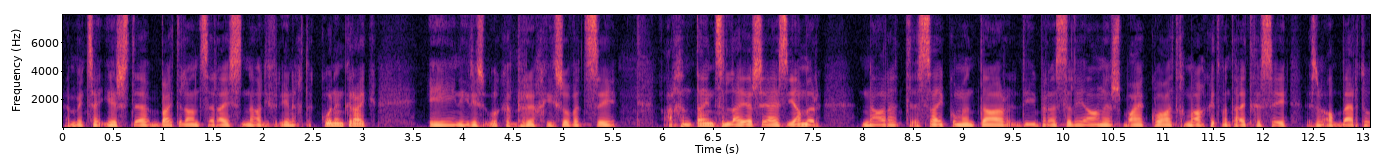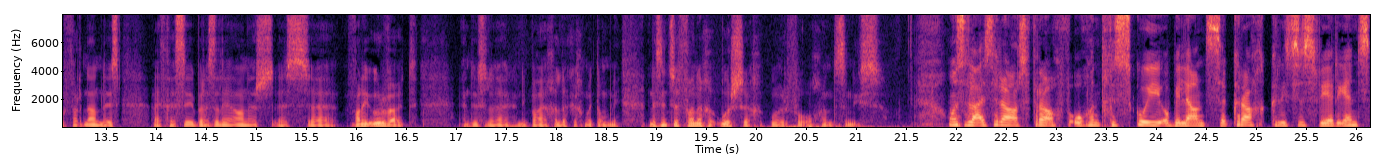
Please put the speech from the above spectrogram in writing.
met sy eerste buitelandse reis na die Verenigde Koninkryk. En hier is ook 'n berig hierso wat sê Argentynse leier sê hy is jammer nadat sy kommentaar die Brasilianers baie kwaad gemaak het want hy het gesê dis nou Alberto Fernandes hy het gesê Brasilianers is uh, van die oerwoud en dis hulle nie baie gelukkig met hom nie. En dis net so vinnige oorsig oor vanoggend se nuus. Ons luisteraars vraag vanoggend geskoei op die land se kragkrisis weer eens.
